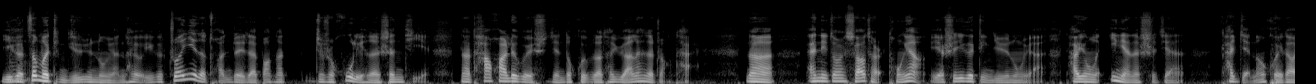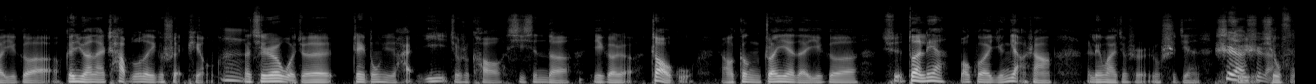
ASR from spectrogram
一个嗯这么顶级的运动员，他有一个专业的团队在帮他就是护理他的身体，那他花六个月时间都回不到他原来的状态。那 Annie d o r s h e l t e r 同样也是一个顶级运动员，他用了一年的时间，他也能回到一个跟原来差不多的一个水平。嗯那其实我觉得这东西还一就是靠细心的一个照顾，然后更专业的一个去锻炼，包括营养上，另外就是用时间是的，是的修。复。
